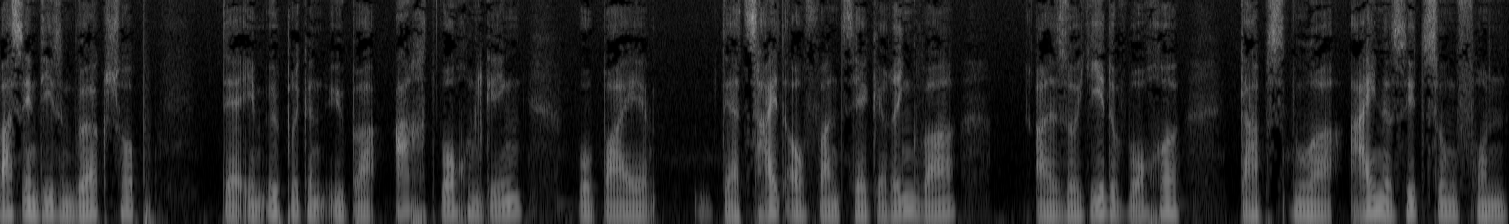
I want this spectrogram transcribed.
was in diesem Workshop, der im Übrigen über acht Wochen ging, wobei der Zeitaufwand sehr gering war, also jede Woche gab es nur eine Sitzung von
